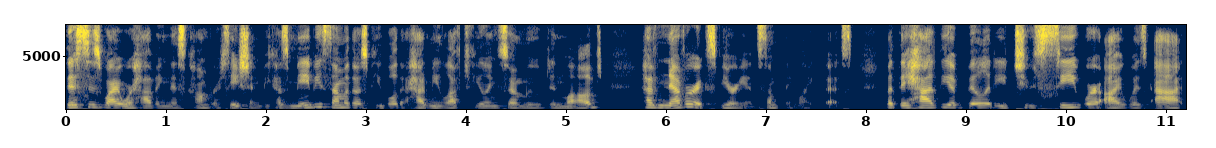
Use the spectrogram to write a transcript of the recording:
This is why we're having this conversation because maybe some of those people that had me left feeling so moved and loved have never experienced something like this, but they had the ability to see where I was at,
